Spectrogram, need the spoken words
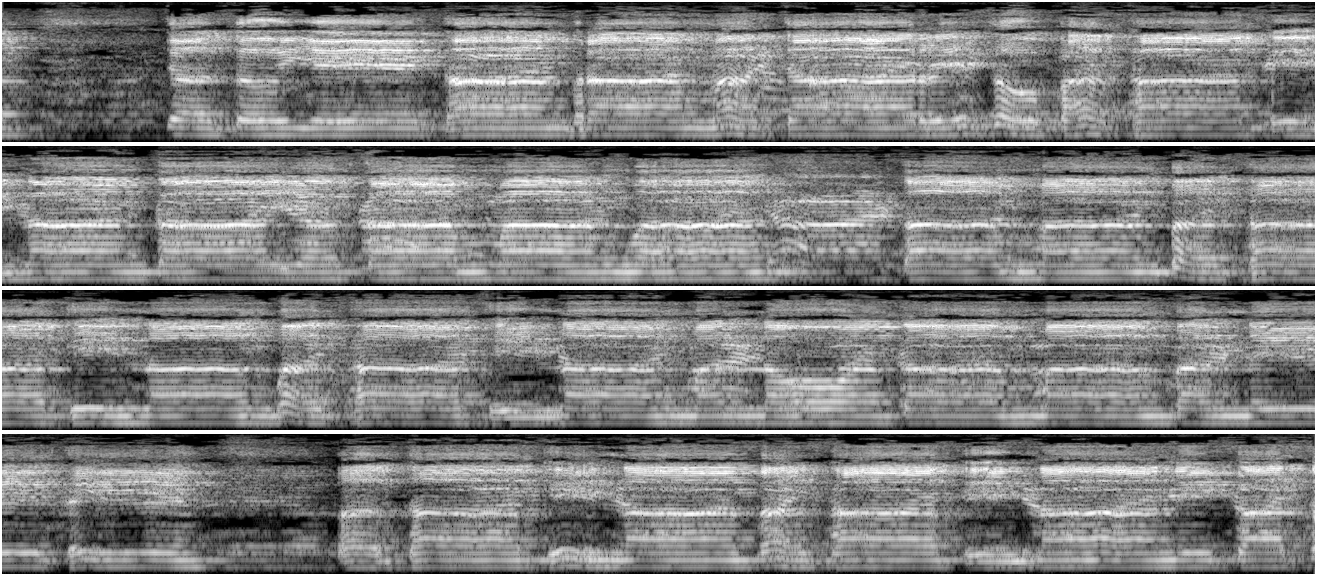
ทจตุเยทังพระมจาริสุปทาตินางกายกรรมังวากรรมังปทาทินางปทาทินางมโนกรรมังปณิทิ ทินาปทาทินานิกาต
